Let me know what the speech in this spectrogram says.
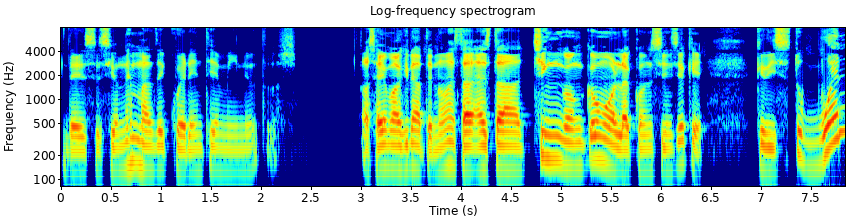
de sesión de más de 40 minutos. O sea, imagínate, ¿no? Está, está chingón como la conciencia que, que dices tú, bueno,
